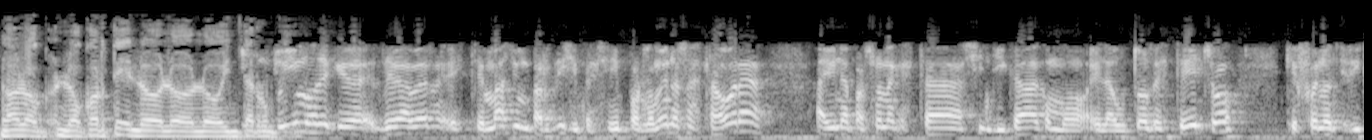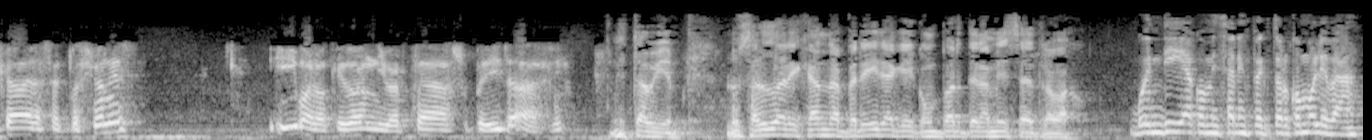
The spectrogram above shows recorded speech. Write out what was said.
No, lo, lo corté, lo, lo, lo interrumpí. Tuvimos de que debe haber este, más de un partícipe, ¿sí? Por lo menos hasta ahora hay una persona que está sindicada como el autor de este hecho, que fue notificada de las actuaciones y, bueno, quedó en libertad supeditada, ¿sí? Está bien. Lo saluda Alejandra Pereira, que comparte la mesa de trabajo. Buen día, comisario inspector, ¿cómo le va?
